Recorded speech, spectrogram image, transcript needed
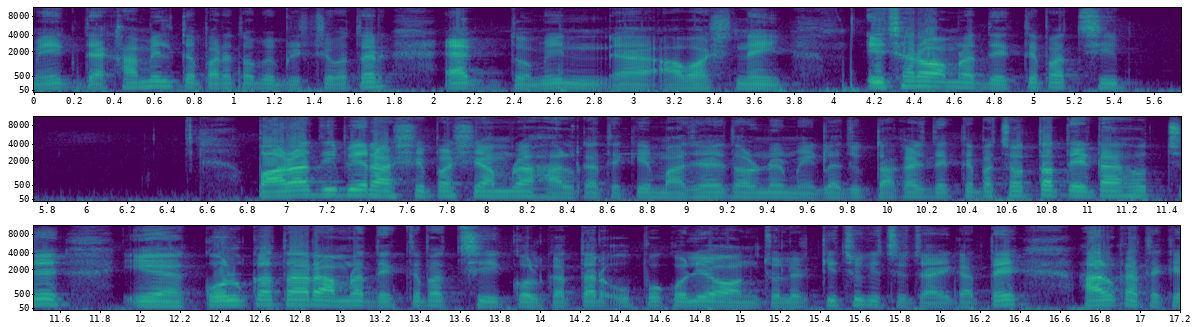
মেঘ দেখা মিলতে পারে, তবে বৃষ্টিপাতের একদমই আভাস নেই। এছাড়াও আমরা দেখতে পাচ্ছি, পারাদ্বীপের আশেপাশে আমরা হালকা থেকে মাঝারি ধরনের মেঘলাযুক্ত আকাশ দেখতে পাচ্ছি। অর্থাৎ এটা হচ্ছে কলকাতার আমরা দেখতে পাচ্ছি, কলকাতার উপকূলীয় অঞ্চলের কিছু কিছু জায়গাতে হালকা থেকে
